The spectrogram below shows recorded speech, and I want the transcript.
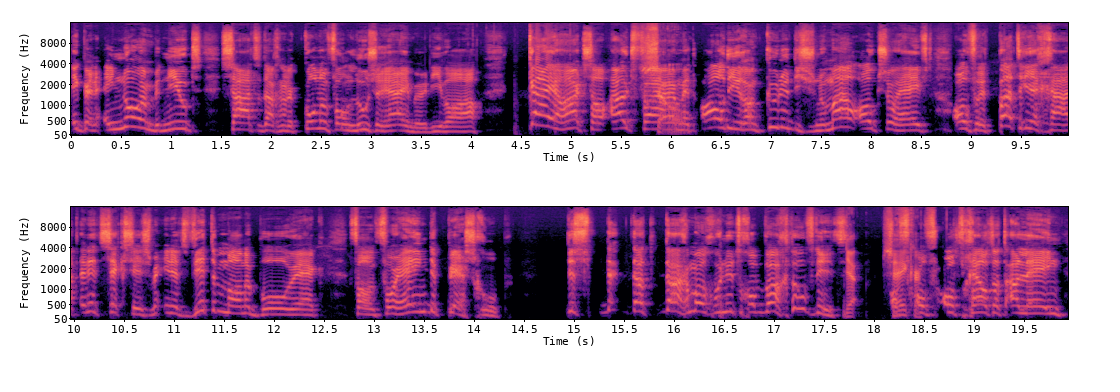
Ik ben enorm benieuwd zaterdag naar de column van Loes Rijmer. Die wel keihard zal uitvaren Zo. met al die rancune die ze normaal ook zo heeft. Over het patriarchaat en het seksisme in het witte mannenbolwerk van voorheen de persgroep. Dus dat, daar mogen we nu toch op wachten, of niet? Ja, zeker. Of, of, of geldt dat alleen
